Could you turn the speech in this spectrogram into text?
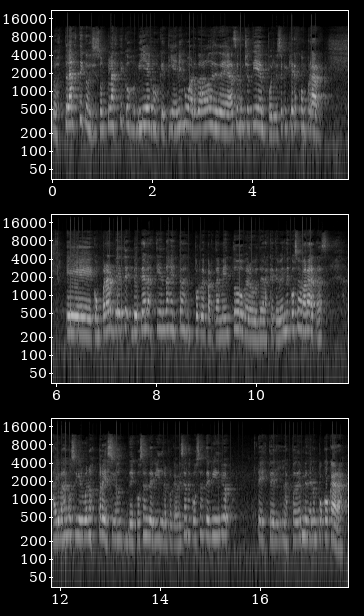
Los plásticos, y si son plásticos viejos que tienes guardados desde hace mucho tiempo, yo sé que quieres comprar, eh, comprar, vete, vete a las tiendas estas por departamento, pero de las que te venden cosas baratas, ahí vas a conseguir buenos precios de cosas de vidrio, porque a veces las cosas de vidrio este, las pueden vender un poco cara.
